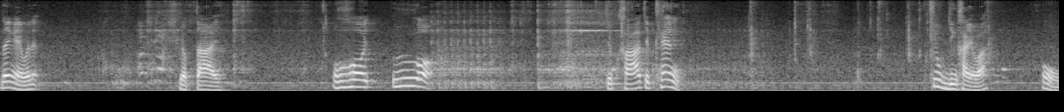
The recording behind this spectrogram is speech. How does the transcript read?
ได้ไงวะเนี่ย เกือบตาย โอ้ยเอื้อเจ็บขาเจ็บแข้งที่ผมยิงใครวะ โอ้โห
